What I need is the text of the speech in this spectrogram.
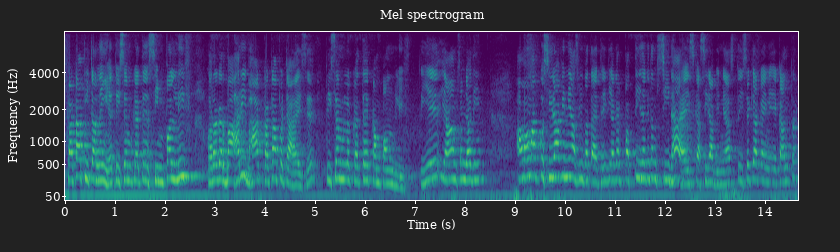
कटा पीटा नहीं है तो इसे हम कहते हैं सिंपल लीफ और अगर बाहरी भाग कटा पटा है इसे तो इसे हम लोग कहते हैं कंपाउंड लीफ तो ये यहाँ हम समझा दिए। अब हम आपको सिरा विन्यास भी बताए थे कि अगर पत्ती एकदम सीधा है इसका सिरा विन्यास तो इसे क्या कहेंगे? एकांतर।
